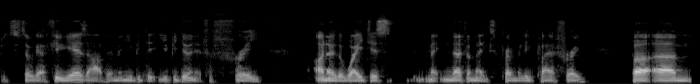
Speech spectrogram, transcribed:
could still get a few years out of him, and you'd be you'd be doing it for free. I know the wages never makes a Premier League player free, but um,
